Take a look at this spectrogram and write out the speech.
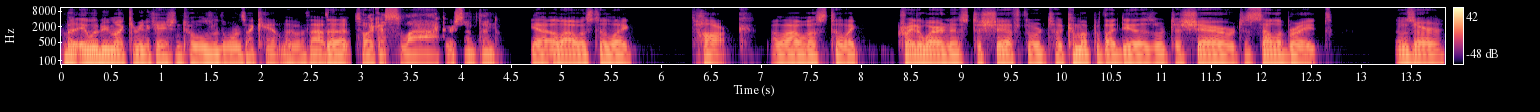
But it would be my communication tools are the ones I can't live without. That, so like a Slack or something. Yeah, allow us to like talk, allow us to like create awareness, to shift or to come up with ideas or to share or to celebrate those are,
